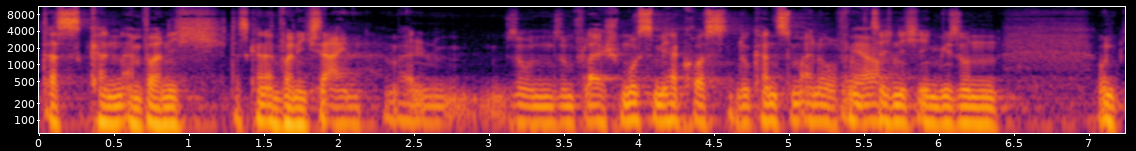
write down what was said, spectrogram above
das kann einfach nicht, das kann einfach nicht sein, weil so ein, so ein Fleisch muss mehr kosten. Du kannst um 1,50 Euro Ja. nicht irgendwie so ein, und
